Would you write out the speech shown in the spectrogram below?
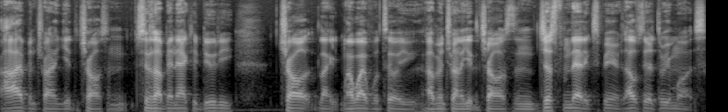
I've been trying to get to Charleston since I've been active duty. Charles, like my wife will tell you, I've been trying to get to Charleston just from that experience. I was there three months.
